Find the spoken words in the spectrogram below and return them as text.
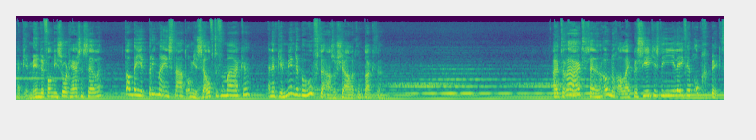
Heb je minder van die soort hersencellen? Dan ben je prima in staat om jezelf te vermaken en heb je minder behoefte aan sociale contacten. Uiteraard zijn er ook nog allerlei pleziertjes die je in je leven hebt opgepikt.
